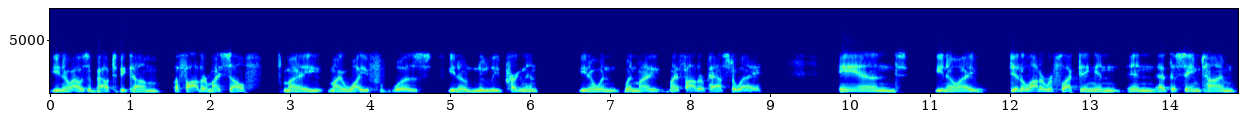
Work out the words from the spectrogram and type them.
you know I was about to become a father myself. My my wife was you know newly pregnant, you know when when my my father passed away, and you know I did a lot of reflecting and and at the same time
